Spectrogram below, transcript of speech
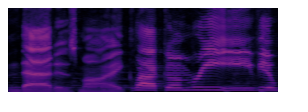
And that is my Glackum review.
